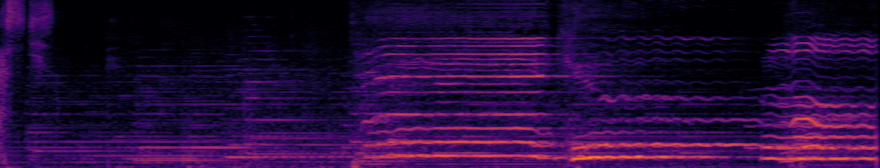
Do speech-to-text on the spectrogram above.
Yes, Jesus. Thank you, Lord.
